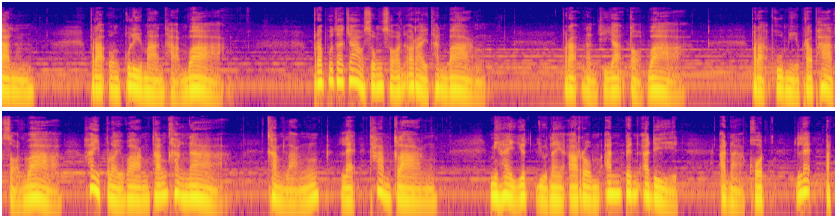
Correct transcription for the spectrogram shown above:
กัน พระองคุลีมานถามว่า พระพุทธเจ้าทรงสอนอะไรท่านบ้าง พระนันทิยะตอบว่า พระผู้มีพระภาคสอนว่าให้ปล่อยวางทั้งข้างหน้า ข้างหลังและท่ามกลาง มิให้ยึดอยู่ในอารมณ์อันเป็นอดีต อนาคตและปัจ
